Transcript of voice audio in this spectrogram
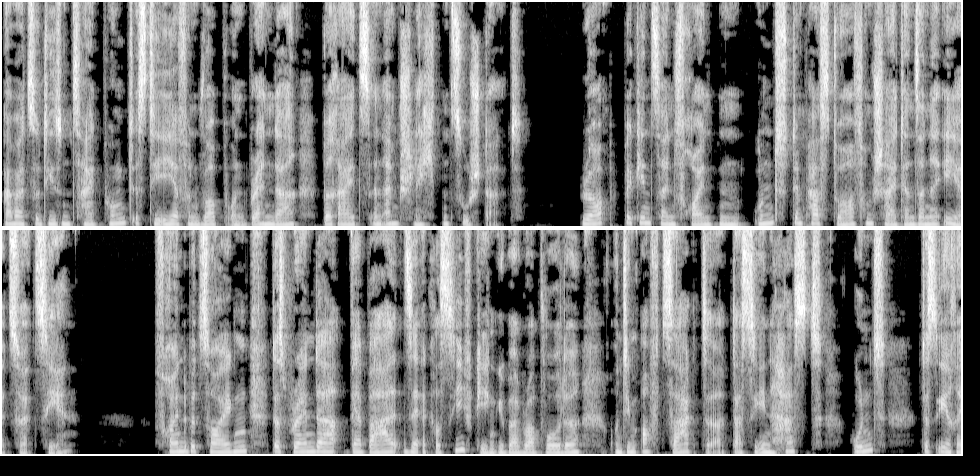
Aber zu diesem Zeitpunkt ist die Ehe von Rob und Brenda bereits in einem schlechten Zustand. Rob beginnt seinen Freunden und dem Pastor vom Scheitern seiner Ehe zu erzählen. Freunde bezeugen, dass Brenda verbal sehr aggressiv gegenüber Rob wurde und ihm oft sagte, dass sie ihn hasst und dass ihre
